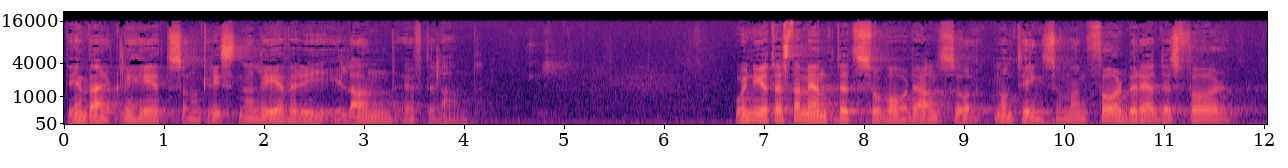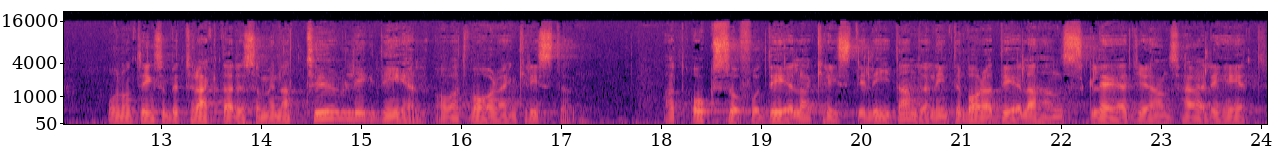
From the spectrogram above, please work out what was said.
Det är en verklighet som de kristna lever i, i land efter land. Och I Nya testamentet så var det alltså någonting som man förbereddes för och någonting som betraktades som en naturlig del av att vara en kristen. Att också få dela Kristi lidanden, inte bara dela hans glädje, hans härlighet,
